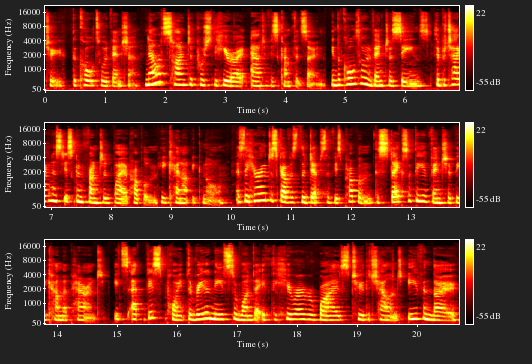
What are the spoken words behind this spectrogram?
2 The Call to Adventure. Now it's time to push the hero out of his comfort zone. In the Call to Adventure scenes, the protagonist is confronted by a problem he cannot ignore. As the hero discovers the depths of his problem, the stakes of the adventure become apparent. It's at this point the reader needs to wonder if the hero rise to the challenge, even though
